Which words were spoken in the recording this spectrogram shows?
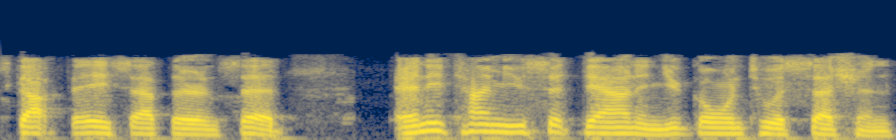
Scott Fay sat there and said, anytime you sit down and you go into a session,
